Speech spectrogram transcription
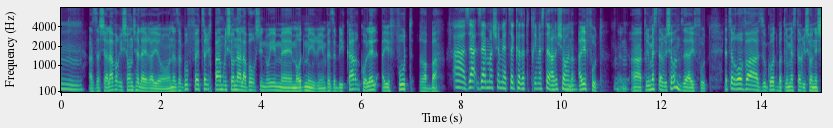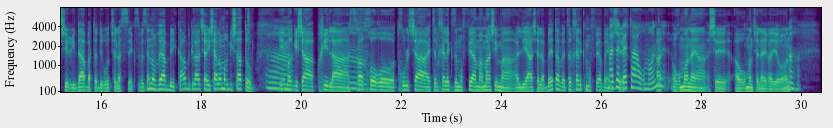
אז השלב הראשון של ההיריון אז הגוף אה, צריך פעם ראשונה לעבור שינויים אה, מאוד מהירים וזה בעיקר כולל עייפות רבה. אה, זה, זה מה שמייצג כזה את הטרימסטר הראשון. עייפות. מהמם. הטרימסטר הראשון זה עייפות. אצל רוב הזוגות בטרימסטר הראשון יש ירידה בתדירות של הסקס וזה נובע בעיקר בגלל שהאישה לא מרגישה טוב. אה, היא מרגישה בחילה, אה. סחרחורות, חולשה, אצל חלק זה מופיע ממש עם העלייה של הבטא ואצל חלק מופיע בהמשך. מה זה בטא ההורמון? ההורמון שההורמון של ההיריון.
